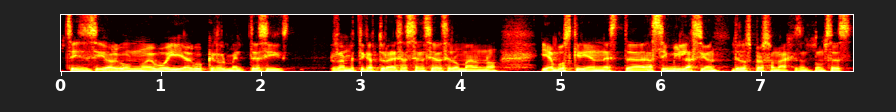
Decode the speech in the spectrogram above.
Sí, sí, sí, algo nuevo y algo que realmente sí realmente capturar esa esencia del ser humano, ¿no? Y ambos querían esta asimilación de los personajes. Entonces,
